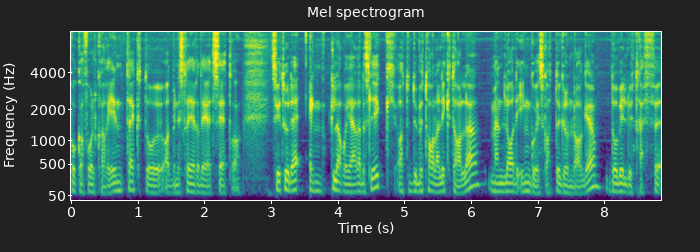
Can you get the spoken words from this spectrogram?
på hva folk har i inntekt, og administrere det etc. Så vi tror det er enklere å gjøre det slik at du betaler likt alle, men la det inngå i skattegrunnlaget. Da vil du treffe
